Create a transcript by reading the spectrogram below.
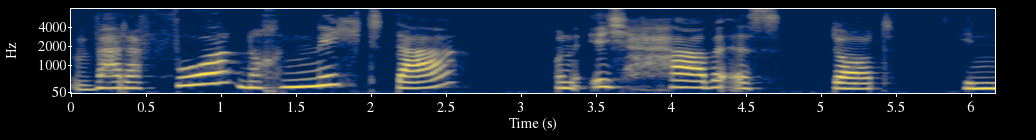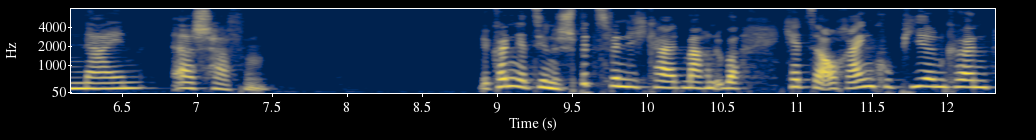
war davor noch nicht da und ich habe es dort hinein erschaffen. Wir können jetzt hier eine Spitzfindigkeit machen über, ich hätte es ja auch reinkopieren können.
